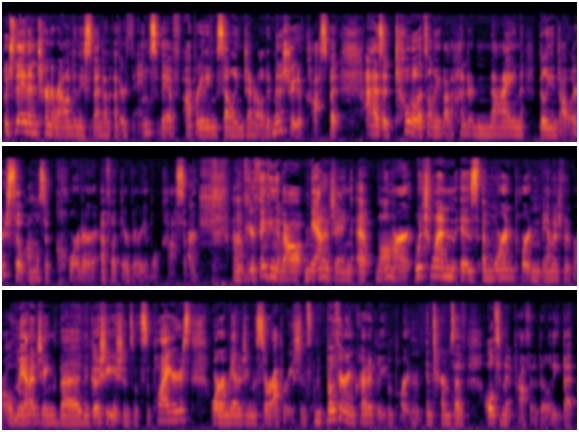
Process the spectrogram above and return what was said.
which they then turn around and they spend on other things. So they have operating, selling, general, and administrative costs. But as a total, that's only about $109 billion. So almost a quarter of what their variable costs are. Um, if you're thinking about managing at Walmart, which one is a more important management role? Managing the negotiations with suppliers or managing the store operations. I mean, both are incredibly important in terms of ultimate profitability, but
